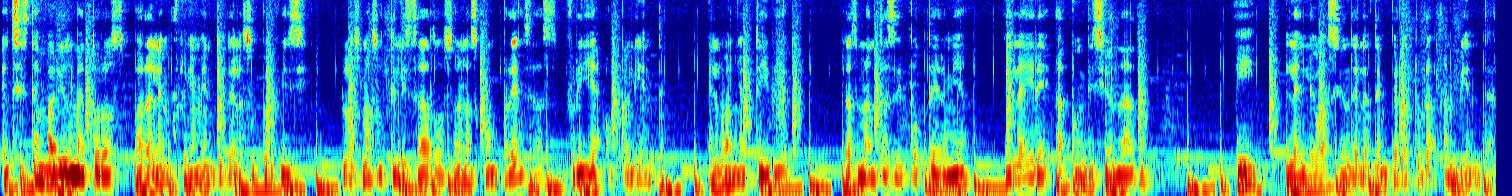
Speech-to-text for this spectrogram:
Existen varios métodos para el enfriamiento de la superficie, los más utilizados son las compresas fría o caliente, el baño tibio, las mantas de hipotermia, el aire acondicionado y la elevación de la temperatura ambiental.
